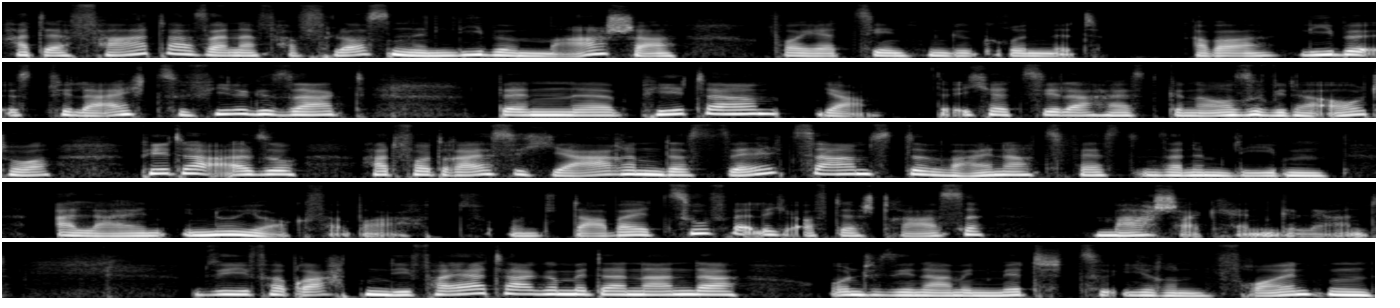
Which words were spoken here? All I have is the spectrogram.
hat der Vater seiner verflossenen Liebe Marsha vor Jahrzehnten gegründet. Aber Liebe ist vielleicht zu viel gesagt, denn äh, Peter, ja, der Ich-Erzähler heißt genauso wie der Autor. Peter also hat vor 30 Jahren das seltsamste Weihnachtsfest in seinem Leben allein in New York verbracht und dabei zufällig auf der Straße Marsha kennengelernt. Sie verbrachten die Feiertage miteinander und sie nahm ihn mit zu ihren Freunden,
